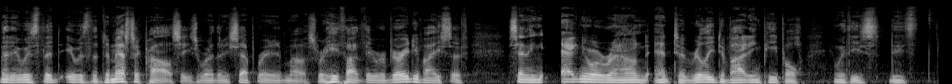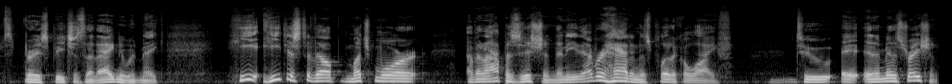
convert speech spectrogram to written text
But it was the it was the domestic policies where they separated most, where he thought they were very divisive, sending Agnew around and to really dividing people with these these various speeches that Agnew would make. He he just developed much more of an opposition than he'd ever had in his political life to a, an administration.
